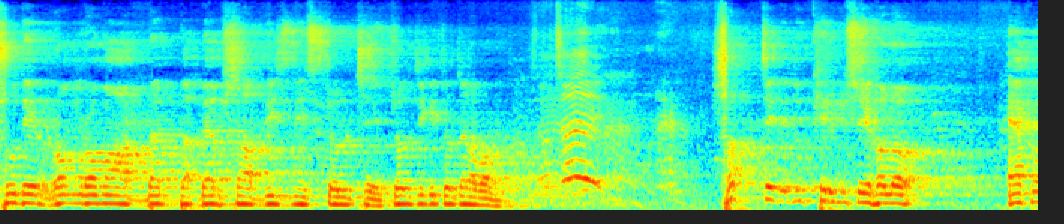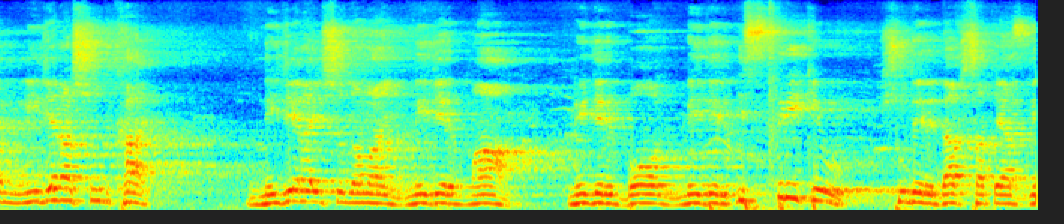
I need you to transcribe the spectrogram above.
সুদের রমরমাট ব্যবসা বিজনেস চলছে। চলছে কি চলছে না বলেন সবচেয়ে দুঃখের বিষয় হলো এখন নিজেরা সুদ খায় নিজেরাই শুধু নয় নিজের মা নিজের বোন নিজের স্ত্রীকেও সুদের ব্যবসাতে আজকে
